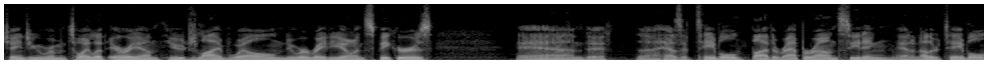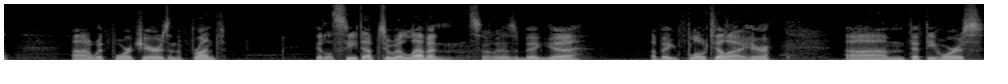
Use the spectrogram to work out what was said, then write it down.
changing room and toilet area, huge live well, newer radio and speakers and it uh, has a table by the wraparound seating and another table uh, with four chairs in the front. It'll seat up to 11, so there's a big uh, a big flotilla here. Um, 50 horse,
